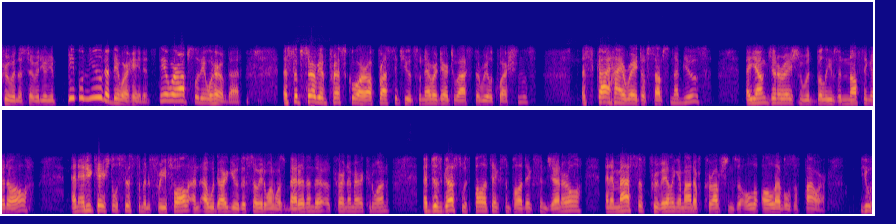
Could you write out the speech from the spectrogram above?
true in the Soviet Union. People knew that they were hated. They were absolutely aware of that. A subservient press corps of prostitutes who never dared to ask the real questions. A sky high rate of substance abuse a young generation who believes in nothing at all, an educational system in free fall, and I would argue the Soviet one was better than the current American one, a disgust with politics and politics in general, and a massive prevailing amount of corruption at all, all levels of power. You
